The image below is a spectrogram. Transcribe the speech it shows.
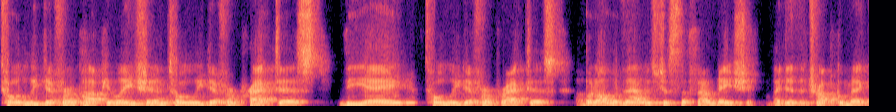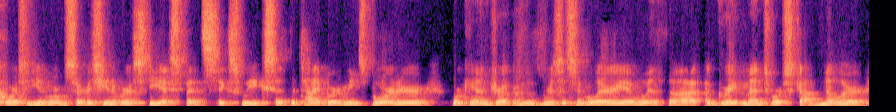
totally different population, totally different practice. VA, totally different practice. But all of that was just the foundation. I did the tropical med course at Uniform Service University. I spent six weeks at the Thai Burmese border working on drug resistant malaria with uh, a great mentor, Scott Miller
